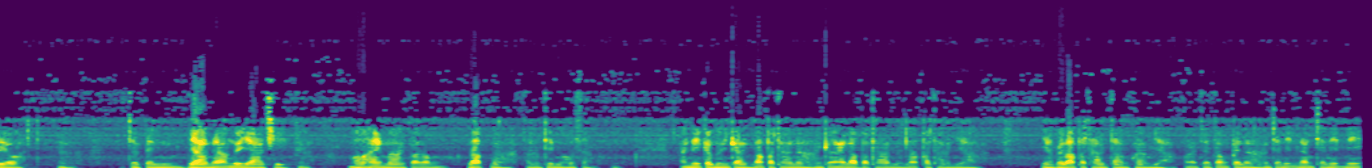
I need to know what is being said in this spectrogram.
เดียว จะเป็นยาน้ำหรือยาฉีดหมอให้มาก็ต้องรับมาตามที่หมอสั่ง อันนี้ก็เหมือนกันรับประทานอาหารก็ให้รับประทานเหมือนรับประทานยา อย่าไปรับประทานตามความอยากว่าจะต้องเป็นอาหารชนิดนั้นชนิดนี้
